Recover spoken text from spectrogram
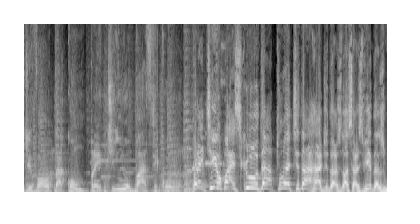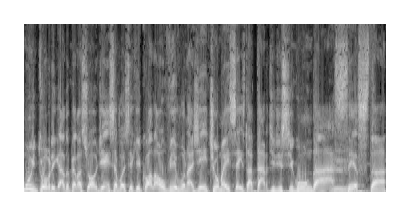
de volta com Pretinho Básico. Pretinho Básico da Atlântida, Rádio das Nossas Vidas. Muito obrigado pela sua audiência. Você que cola ao vivo na gente, uma e seis da tarde, de segunda a sexta.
